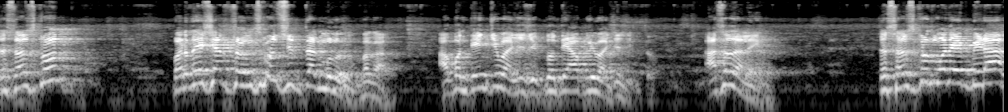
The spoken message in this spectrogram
तर संस्कृत परदेशात संस्कृत शिकतात मुलं. बघा आपण त्यांची भाषा शिकतो ते आपली भाषा शिकतो. असं झालं आहे तर संस्कृतमध्ये बिडाल.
